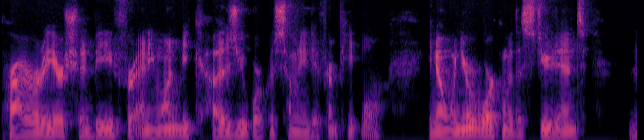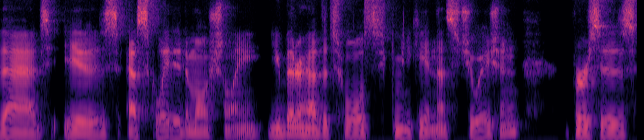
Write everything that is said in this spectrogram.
priority or should be for anyone because you work with so many different people you know when you're working with a student that is escalated emotionally you better have the tools to communicate in that situation versus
